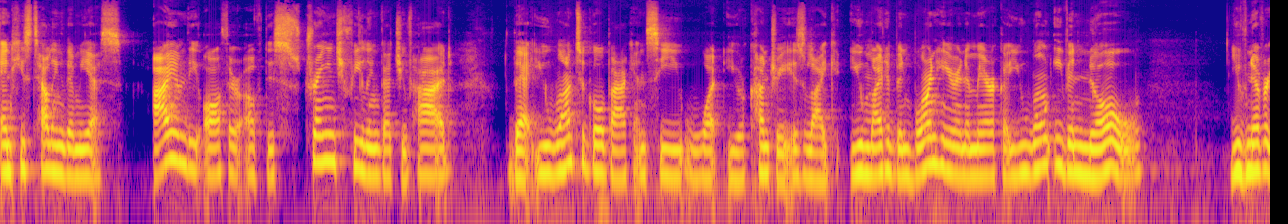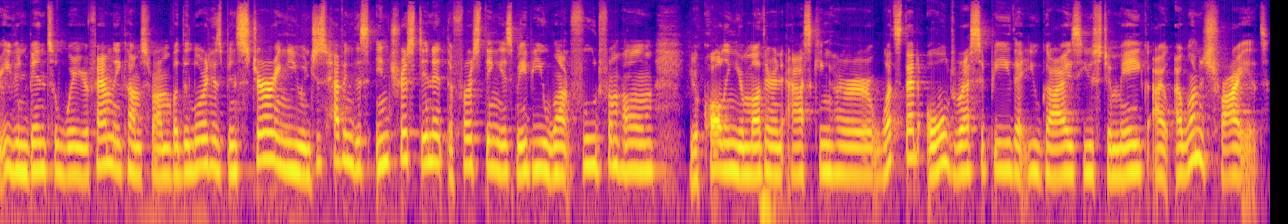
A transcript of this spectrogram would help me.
and he's telling them, Yes, I am the author of this strange feeling that you've had that you want to go back and see what your country is like. You might have been born here in America. You won't even know. You've never even been to where your family comes from, but the Lord has been stirring you and just having this interest in it. The first thing is maybe you want food from home. You're calling your mother and asking her, What's that old recipe that you guys used to make? I, I want to try it.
